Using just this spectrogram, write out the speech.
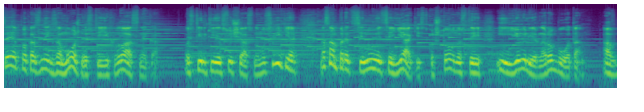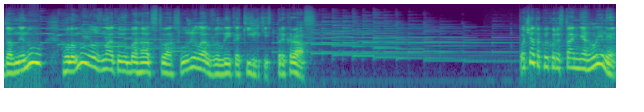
це показник заможності їх власника. Ось тільки в сучасному світі насамперед цінується якість коштовностей і ювелірна робота. А в давнину головною ознакою багатства служила велика кількість прикрас. Початок використання глини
